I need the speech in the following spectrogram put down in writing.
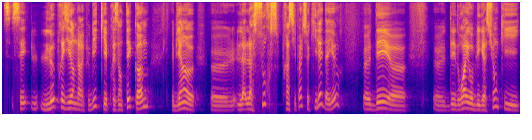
c'est le président de la République qui est présenté comme eh bien, euh, euh, la, source principale, ce qu'il est d'ailleurs, euh, des, droits et obligations qui,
